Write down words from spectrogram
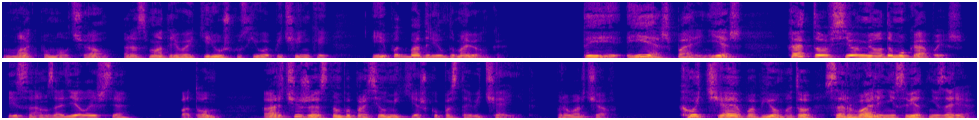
Маг помолчал, рассматривая Кирюшку с его печенькой, и подбодрил домовенка. «Ты ешь, парень, ешь, а то все медом укапаешь и сам заделаешься». Потом Арчи жестом попросил Микешку поставить чайник, проворчав. «Хоть чаю попьем, а то сорвали ни свет ни заря».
